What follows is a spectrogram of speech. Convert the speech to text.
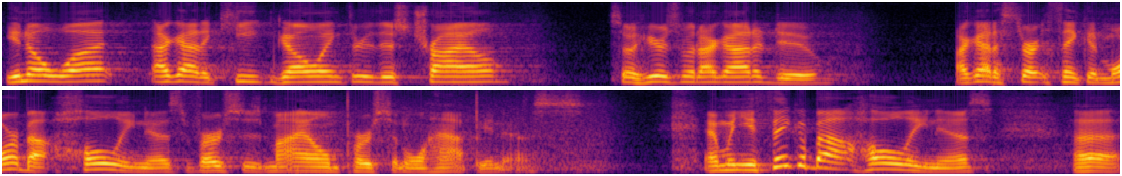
you know what, I got to keep going through this trial, so here's what I got to do I got to start thinking more about holiness versus my own personal happiness. And when you think about holiness, uh,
